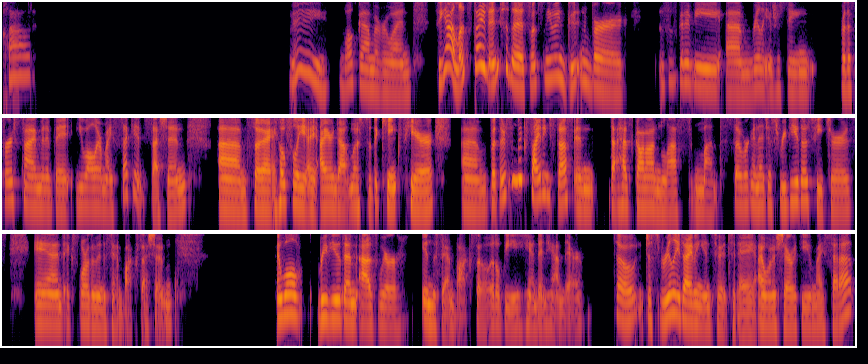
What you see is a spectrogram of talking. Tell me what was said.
cloud. Hey, welcome everyone. So yeah, let's dive into this. What's new in Gutenberg? This is going to be um, really interesting. For the first time in a bit, you all are my second session. Um, so I, hopefully I ironed out most of the kinks here. Um, but there's some exciting stuff and that has gone on last month. So we're going to just review those features and explore them in a sandbox session. And we'll review them as we're in the sandbox. So it'll be hand in hand there. So just really diving into it today, I want to share with you my setup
